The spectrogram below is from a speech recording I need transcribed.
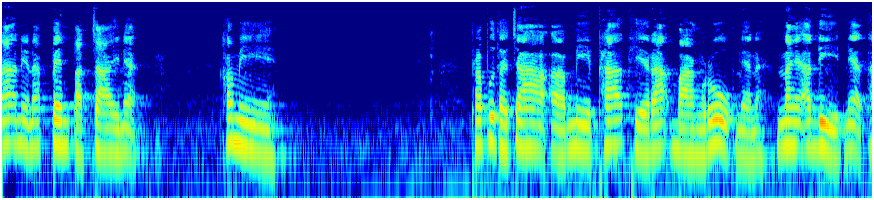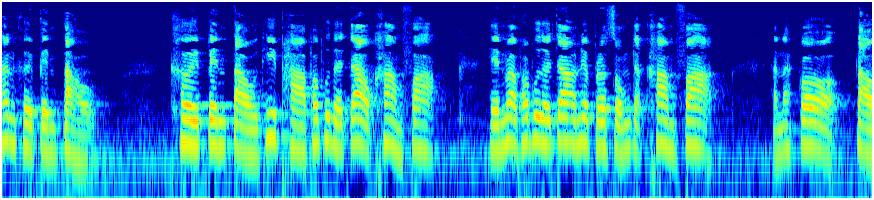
นะเนี่ยนะเป็นปัจจัยเนี่ยเขามี พระพุทธเจ้ามีพระเทระบางรูปเนี่ยนะในอดีตเนี่ยท่านเคยเป็นเต่า เคยเป็นเต่าที่พาพระพุทธเจ้าข้ามฟาก เห็นว่าพระพุทธเจ้าเนี่ยประสงค์จะข้ามฟากอันนะก็เต่า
